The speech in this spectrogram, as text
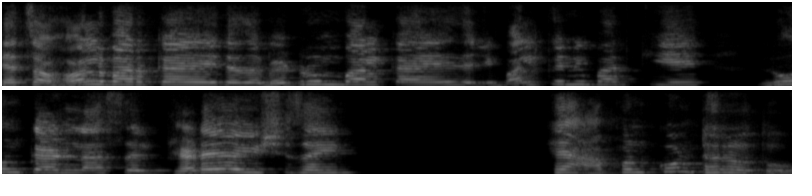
त्याचा हॉल बारका आहे त्याचा बेडरूम बारका आहे त्याची बाल्कनी बारकी आहे लोन काढला असेल फेडाय आयुष्य जाईल. हे आपण कोण ठरवतो?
